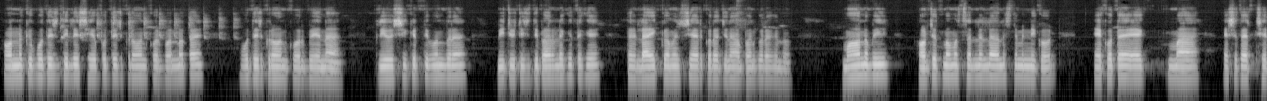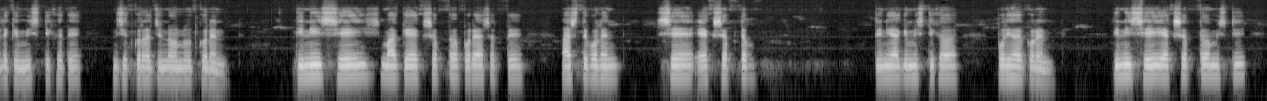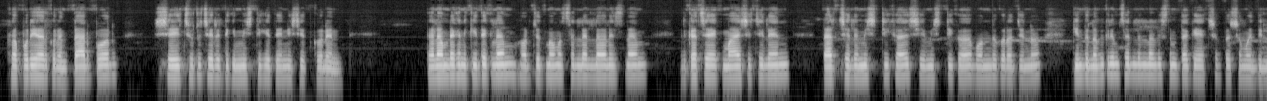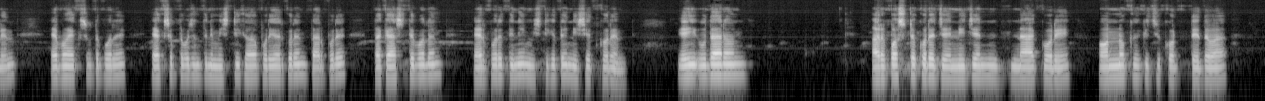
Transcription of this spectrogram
অন্যকে উপদেশ দিলে সে উপদেশ গ্রহণ করবে, অন্যথায় উপদেশ গ্রহণ করবে না। প্রিয় শিক্ষার্থী বন্ধুরা, ভিডিওটি যদি ভালো লেগে থাকে, তাহলে লাইক কমেন্ট শেয়ার করার জন্য আহ্বান করা গেল। মহানবী হরজত মোহাম্মদ সাল্লাহ ইসলামের নিকট একতায় এক মা এসে তার ছেলেকে মিষ্টি খেতে নিষেধ করার জন্য অনুরোধ করেন। তিনি সেই মাকে এক সপ্তাহ পরে আসাতে, আসতে বলেন, সে এক সপ্তাহ তিনি আগে মিষ্টি খাওয়া পরিহার করেন। তিনি সেই এক সপ্তাহ মিষ্টি খাওয়া পরিহার করেন। তারপর সেই ছোট ছেলেটিকে মিষ্টি খেতে নিষেধ করেন। তাহলে আমরা এখানে কি দেখলাম? হরজত মোহাম্মদ সাল্লাহ ইসলাম এর কাছে এক মা এসেছিলেন। তার ছেলে মিষ্টি খায়, সে মিষ্টি খাওয়া বন্ধ করার জন্য। কিন্তু নবী করিম সাল্লাহ ইসলাম তাকে এক সপ্তাহ সময় দিলেন এবং এক সপ্তাহ পরে, এক সপ্তাহ পর্যন্ত তিনি মিষ্টি খাওয়া পরিহার করেন। তারপরে তাকে আসতে বলেন। এরপরে তিনি মিষ্টি খেতে নিষেধ করেন। এই উদাহরণ আর স্পষ্ট করে যে নিজে না করে অন্যকে কিছু করতে দেওয়া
